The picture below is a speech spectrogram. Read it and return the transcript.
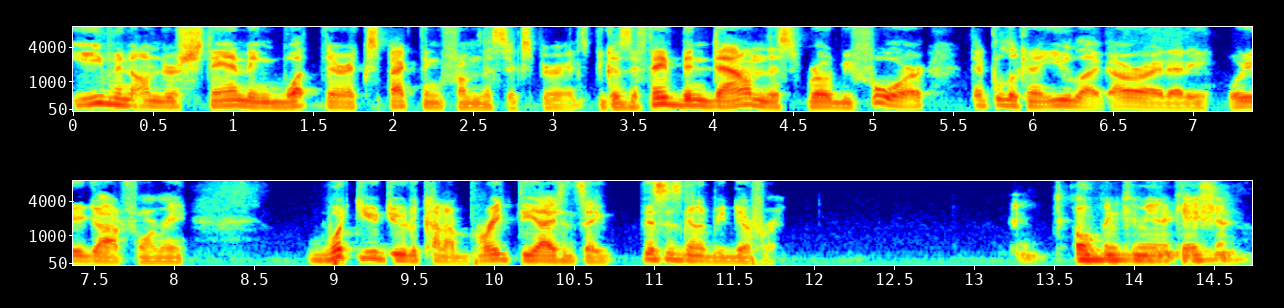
even understanding what they're expecting from this experience? Because if they've been down this road before, they're looking at you like, all right, Eddie, what do you got for me? What do you do to kind of break the ice and say, this is going to be different? Open communication.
